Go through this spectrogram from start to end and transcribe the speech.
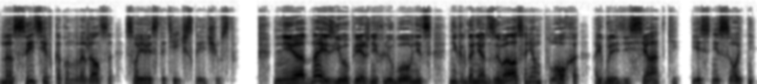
насытив, как он выражался, свое эстетическое чувство. Ни одна из его прежних любовниц никогда не отзывалась о нем плохо, а их были десятки, если не сотни.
